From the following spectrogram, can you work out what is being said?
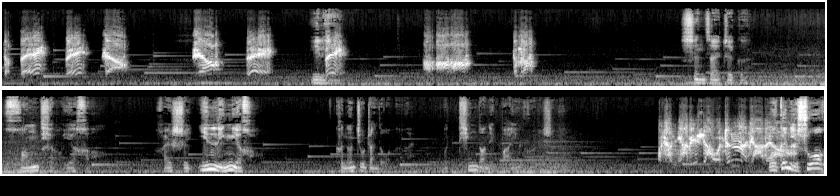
等喂喂，沈阳，沈阳，喂伊啊啊啊，怎么了？现在这个黄挑也好，还是阴灵也好，可能就站在我门外。我听到那八音盒的声音。我操，你还别吓我，真的假的呀？我跟你，说，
